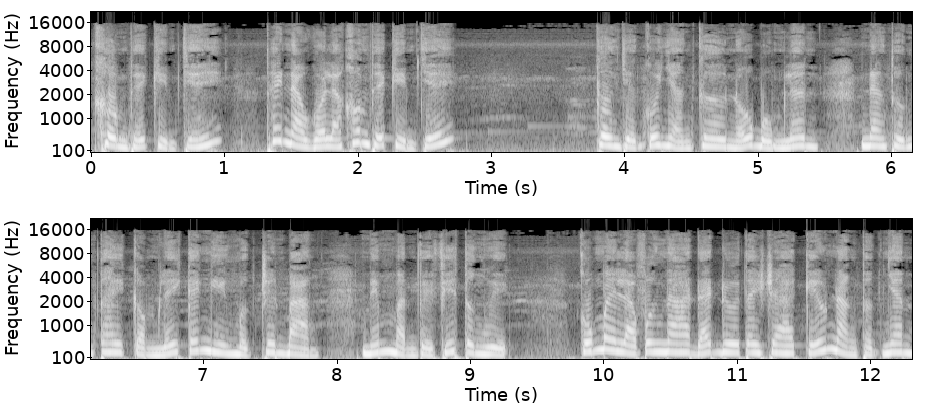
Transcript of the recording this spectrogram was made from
Không thể kiềm chế? Thế nào gọi là không thể kiềm chế? Cơn giận của nhạn cơ nổ bùng lên. Nàng thuận tay cầm lấy cái nghiêng mực trên bàn, Ném mạnh về phía Tân Nguyệt. Cũng may là Vân Na đã đưa tay ra kéo nàng thật nhanh.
